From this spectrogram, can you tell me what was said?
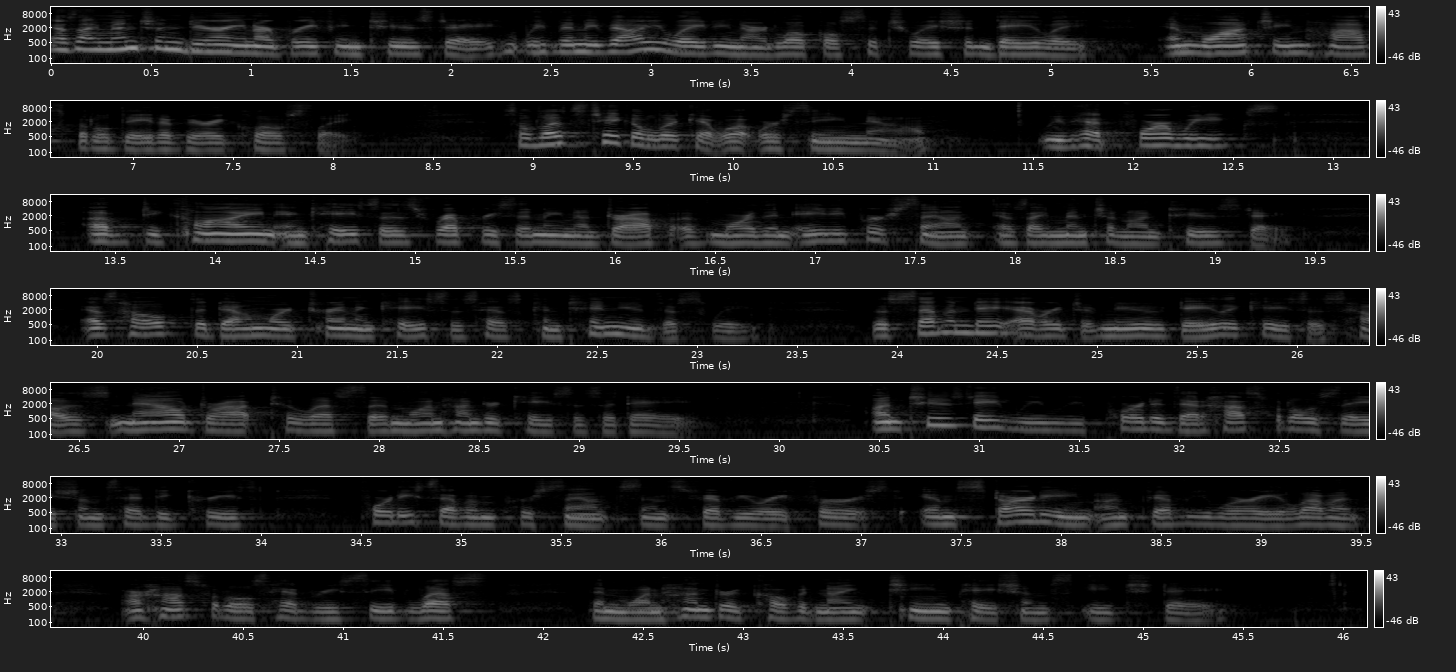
As I mentioned during our briefing Tuesday, we've been evaluating our local situation daily and watching hospital data very closely. So let's take a look at what we're seeing now. We've had four weeks of decline in cases representing a drop of more than 80%, as I mentioned on Tuesday. As hoped, the downward trend in cases has continued this week. The seven day average of new daily cases has now dropped to less than 100 cases a day. On Tuesday, we reported that hospitalizations had decreased 47% since February 1st, and starting on February 11th, our hospitals had received less than 100 COVID 19 patients each day.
